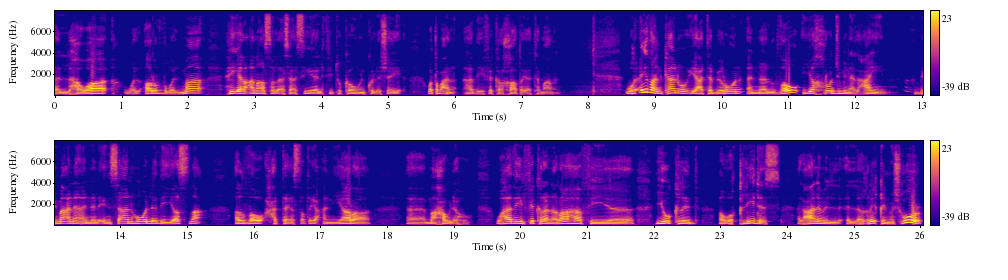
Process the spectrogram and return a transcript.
الهواء والأرض والماء هي العناصر الأساسية التي تكون كل شيء. وطبعا هذه فكرة خاطئة تماما. وأيضا كانوا يعتبرون أن الضوء يخرج من العين بمعنى أن الإنسان هو الذي يصنع الضوء حتى يستطيع أن يرى ما حوله وهذه الفكرة نراها في آه، يوكليد أو أقليدس العالم الإغريقي المشهور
